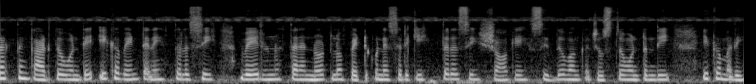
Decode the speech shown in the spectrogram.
రక్తం కారుతూ ఉంటే ఇక వెంటనే తులసి వేలును తన నోట్లో పెట్టుకునేసరికి తులసి షాకే సిద్ధు వంక చూస్తూ ఉంటుంది. ఇక మరి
